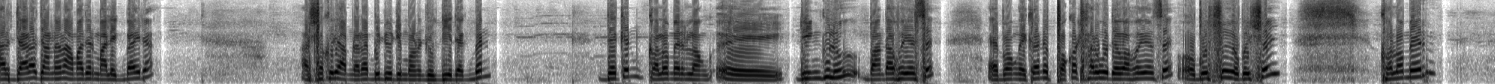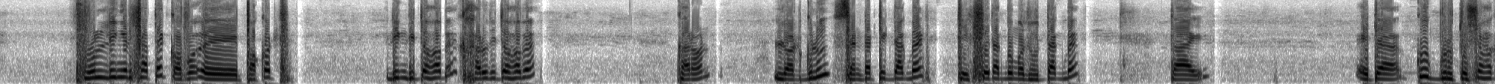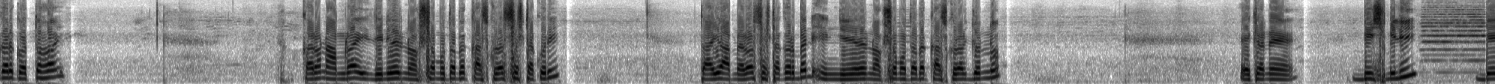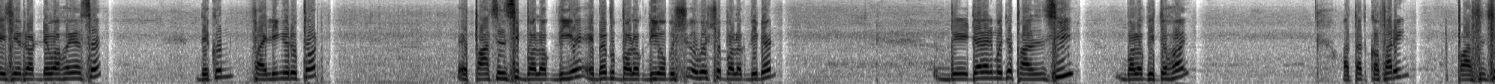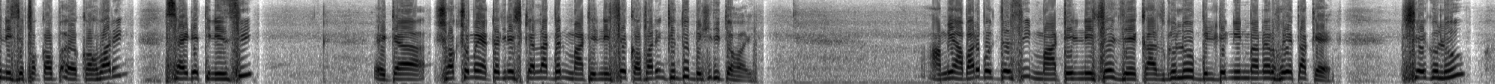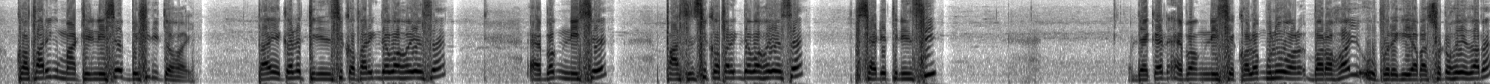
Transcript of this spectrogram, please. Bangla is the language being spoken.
আর যারা জানে না, আমাদের মালিক ভাইরা, আশা করি আপনারা ভিডিওটি মনোযোগ দিয়ে দেখবেন। দেখেন, কলমের লং রিংগুলো বাঁধা হয়েছে এবং এখানে পকেট হারু দেওয়া হয়েছে। অবশ্যই অবশ্যই। কলমের ফুল রিংয়ের সাথে পকেট রিং দিতে হবে খারু দিতে হবে। কারণ লটগুলো সেন্টার ঠিক থাকবে টিকসই থাকবে, মজবুত থাকবে। তাই এটা খুব গুরুত্ব সহকারে করতে হয়। কারণ আমরা ইঞ্জিনিয়ারের নকশা মোতাবেক কাজ করার চেষ্টা করি। তাই আপনারাও চেষ্টা করবেন ইঞ্জিনিয়ারের নকশা মোতাবেক কাজ করার জন্য। এখানে বিশ মিলি বেজের রড দেওয়া হয়েছে দেখুন ফাইলিংয়ের উপর। পাঁচ ইঞ্চি বলক দিয়ে, এভাবে বলক দিয়ে, অবশ্যই অবশ্যই বলক দিবেন। বেডারের মধ্যে পাঁচ ইঞ্চি বলক দিতে হয়। অর্থাৎ কভারিং পাঁচ ইঞ্চি নিচে কভারিং সাইডে তিন ইঞ্চি। এটা সবসময় একটা জিনিস খেয়াল রাখবেন, মাটির নিচে কভারিং কিন্তু বেশি দিতে হয়। আমি আবার বলতেছি, মাটির নিচে যে কাজগুলো বিল্ডিং নির্মাণের হয়ে থাকে, সেগুলো কভারিং মাটির নিচে বেশি দিতে হয়। তাই এখানে তিন ইঞ্চি কভারিং দেওয়া হয়েছে এবং নিচে পাঁচ ইঞ্চি কভারিং দেওয়া হয়েছে সাইডে তিন ইঞ্চি দেখেন এবং নিচে কলমগুলো বড় হয়, উপরে গিয়ে আবার ছোটো হয়ে যাবে।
